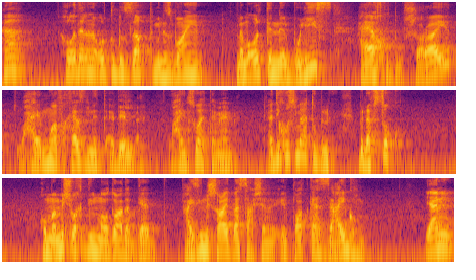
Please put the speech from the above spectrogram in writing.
ها؟ هو ده اللي أنا قلته بالظبط من أسبوعين. لما قلت إن البوليس هياخدوا الشرايط وهيرموها في خزنة أدلة وهينسوها تماما. أديكوا سمعتوا بن... بنفسكم هما مش واخدين الموضوع ده بجد. عايزين الشرايط بس عشان البودكاست زعيجهم. يعني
